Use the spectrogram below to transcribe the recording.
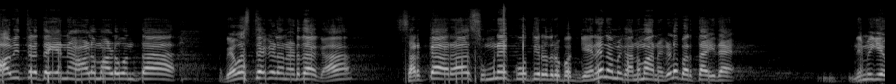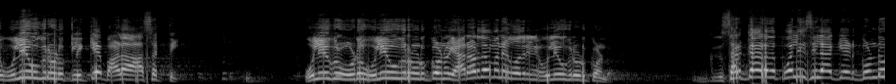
ಪಾವಿತ್ರತೆಯನ್ನು ಹಾಳು ಮಾಡುವಂಥ ವ್ಯವಸ್ಥೆಗಳು ನಡೆದಾಗ ಸರ್ಕಾರ ಸುಮ್ಮನೆ ಕೂತಿರೋದ್ರ ಬಗ್ಗೆನೇ ನಮಗೆ ಅನುಮಾನಗಳು ಬರ್ತಾ ಇದೆ. ನಿಮಗೆ ಹುಲಿ ಉಗುರು ಹುಡುಕ್ಲಿಕ್ಕೆ ಬಹಳ ಆಸಕ್ತಿ. ಹುಲಿ ಉಗುರು ಹುಡು, ಹುಲಿ ಉಗುರು ಹುಡ್ಕೊಂಡು ಯಾರ್ಯಾರ್ದೋ ಮನೆಗೆ ಹೋದ್ರಿ ನೀವು ಹುಲಿ ಉಗುರು ಹುಡ್ಕೊಂಡು. ಸರ್ಕಾರದ ಪೊಲೀಸ್ ಇಲಾಖೆ ಇಟ್ಕೊಂಡು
